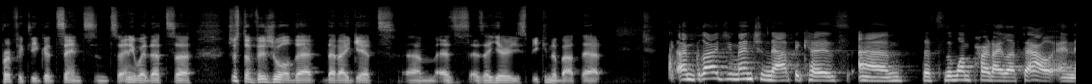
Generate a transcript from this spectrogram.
perfectly good sense. And so anyway, that's uh, just a visual that that I get um, as as I hear you speaking about that. I'm glad you mentioned that because um, that's the one part I left out, and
